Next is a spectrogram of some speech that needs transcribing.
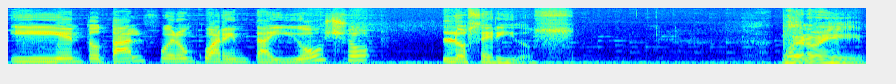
y en total fueron 48 los heridos. Bueno, y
